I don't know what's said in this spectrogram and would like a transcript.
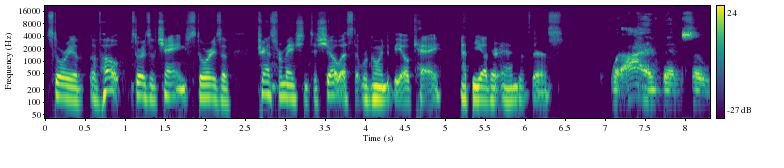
story of, of hope, stories of change, stories of transformation to show us that we're going to be okay at the other end of this. What I have been so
